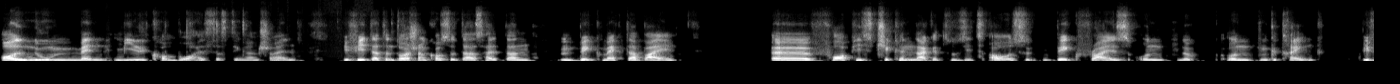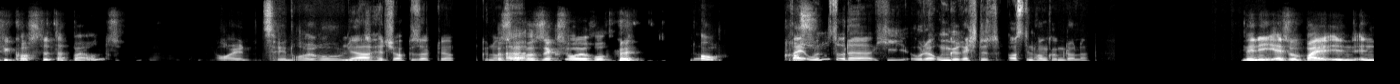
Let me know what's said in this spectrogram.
All New Men Meal Combo heißt das Ding anscheinend. Wie viel das in Deutschland kostet, da ist halt dann 'n Big Mac dabei, äh, 4 Piece Chicken Nugget, so sieht's aus, Big Fries und 'ne und 'n Getränk. Wie viel kostet das bei uns? 9, 10 €? Ja, hätte ich auch gesagt, ja. Genau Das ist einfach 6 €. Ja. Oh, Bei krass. uns oder hi oder umgerechnet aus den Hongkong-Dollar? Ne, ne, also bei in in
